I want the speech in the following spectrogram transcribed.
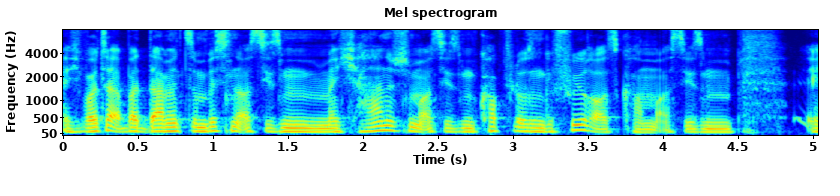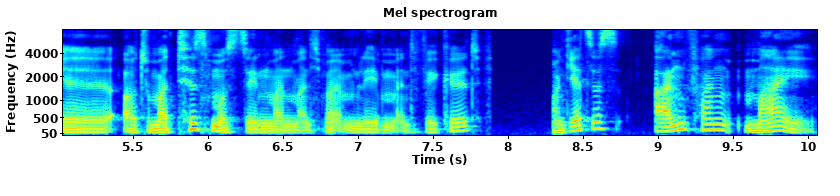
Ich wollte aber damit so ein bisschen aus diesem mechanischen, aus diesem kopflosen Gefühl rauskommen, aus diesem äh, Automatismus, den man manchmal im Leben entwickelt. Und jetzt ist Anfang Mai.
